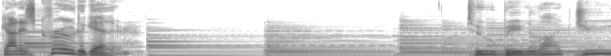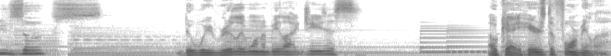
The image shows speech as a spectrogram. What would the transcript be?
Got his crew together. To be like Jesus. Do we really want to be like Jesus? Okay, here's the formula.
